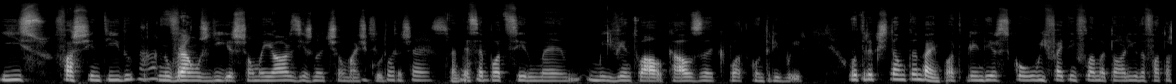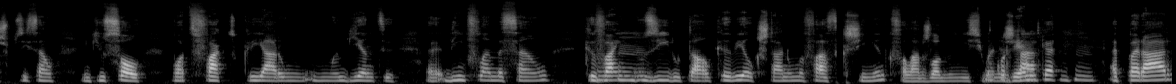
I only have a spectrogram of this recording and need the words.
E isso faz sentido, porque ah, no verão os dias são maiores e as noites são mais curtas. Portanto, uhum. essa pode ser uma, uma eventual causa que pode contribuir. Outra questão também pode prender-se com o efeito inflamatório da fotoexposição, em que o sol pode de facto criar um, um ambiente uh, de inflamação que vai uhum. induzir o tal cabelo que está numa fase de crescimento, que falámos logo no início, anagénica, uhum. a parar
